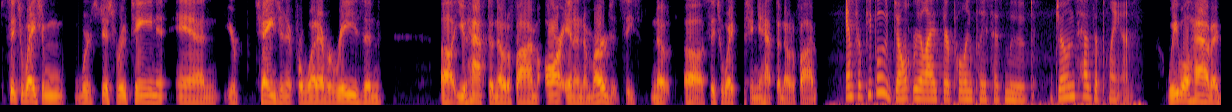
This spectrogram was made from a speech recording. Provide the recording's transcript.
situation where it's just routine and you're changing it for whatever reason, uh, you have to notify them, or in an emergency note uh, situation, you have to notify them. And for people who don't realize their polling place has moved, Jones has a plan. We will have a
